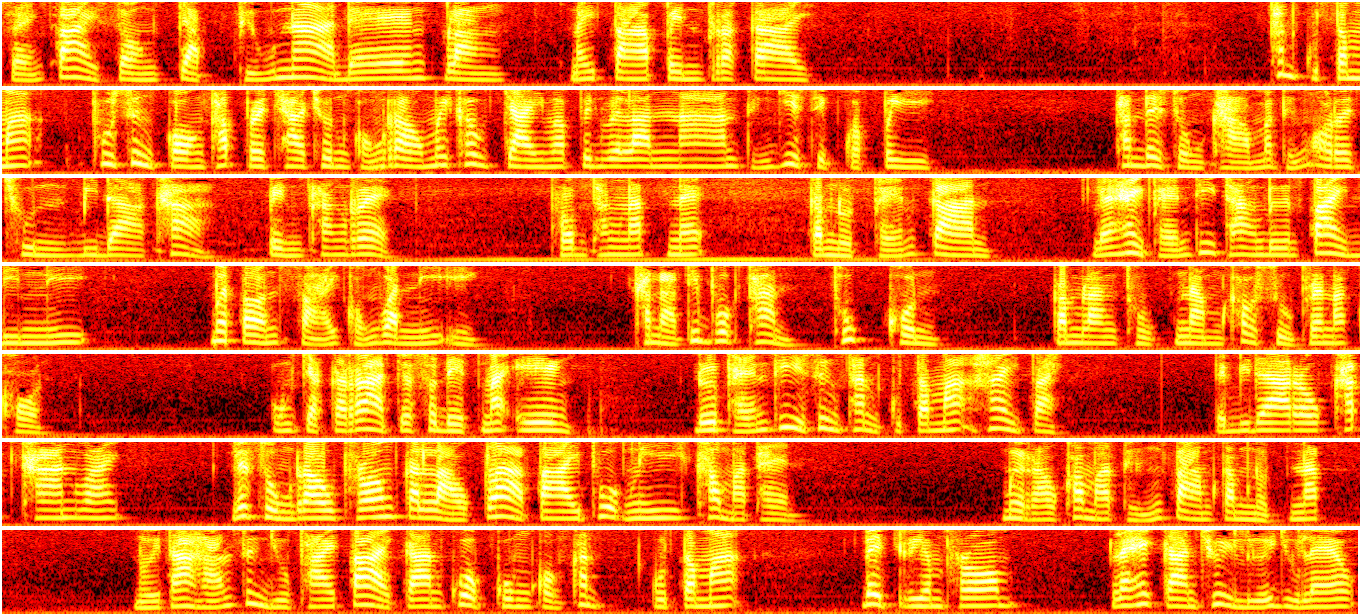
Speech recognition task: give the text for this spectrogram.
แสงใต้ส่องจับผิวหน้าแดงปลัง ในตาเป็นประกาย ท่านกุตมะ ผู้ซึ่งกองทัพประชาชนของเราไม่เข้าใจมาเป็นเวลานานถึงยี่สิบกว่าปี ท่านได้ส่งข่าวมาถึงอรชุนบิดาข้าเป็นครั้งแรก พร้อมทั้งนัดแนะกำหนดแผนการ และให้แผนที่ทางเดินใต้ดินนี้ เมื่อตอนสายของวันนี้เอง ขณะที่พวกท่านทุกคนกำลังถูกนำเข้าสู่พระนคร องค์จักรราชจะเสด็จมาเอง โดยแผนที่ซึ่งท่านกุตมะให้ไป แต่บิดาเราคัดค้านไว้ และส่งเราพร้อมกันเหล่ากล้าตายพวกนี้เข้ามาแทน เมื่อเราเข้ามาถึงตามกำหนดนัด หน่วยทหารซึ่งอยู่ภายใต้การควบคุมของขั้นกุตมะ ได้เตรียมพร้อม และให้การช่วยเหลืออยู่แล้ว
